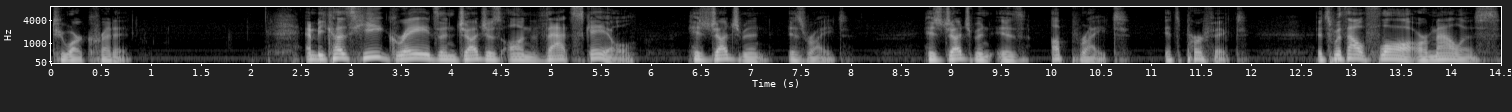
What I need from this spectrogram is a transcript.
to our credit. And because he grades and judges on that scale, his judgment is right. His judgment is upright. It's perfect. It's without flaw or malice.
